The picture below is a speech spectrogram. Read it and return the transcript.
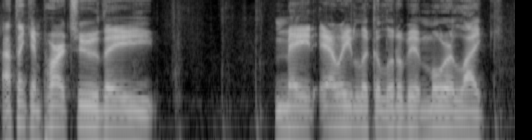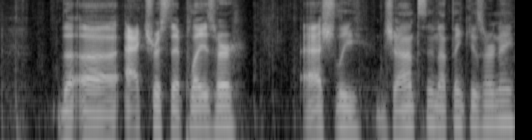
I think in part two they made Ellie look a little bit more like the uh, actress that plays her, Ashley Johnson, I think is her name.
